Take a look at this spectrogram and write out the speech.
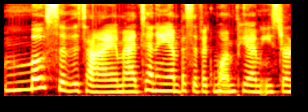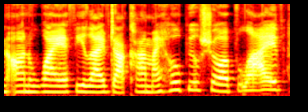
most of the time at 10 a.m. Pacific, 1 p.m. Eastern on YFELive.com. I hope you'll show up live live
